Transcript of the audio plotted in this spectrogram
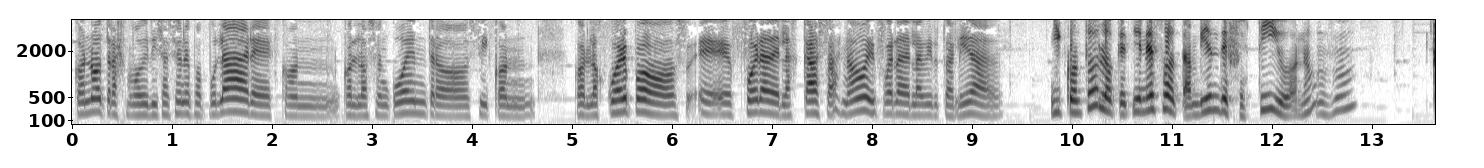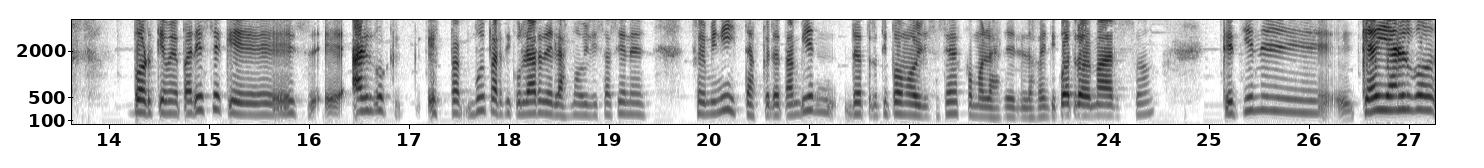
con otras movilizaciones populares, con, con los encuentros y con, con los cuerpos eh, fuera de las casas, ¿no? Y fuera de la virtualidad. Y con todo lo que tiene eso también de festivo, ¿no? Porque me parece que es eh, algo que es muy particular de las movilizaciones feministas, pero también de otro tipo de movilizaciones como las de los 24 de marzo, que tiene que hay algo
